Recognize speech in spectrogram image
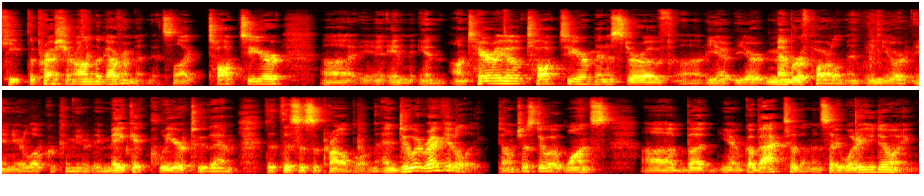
keep the pressure on the government. It's like talk to your uh, in in Ontario, talk to your minister of uh, your, your member of parliament in your in your local community. Make it clear to them that this is a problem, and do it regularly. Don't just do it once uh, but you know, go back to them and say, "What are you doing?"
